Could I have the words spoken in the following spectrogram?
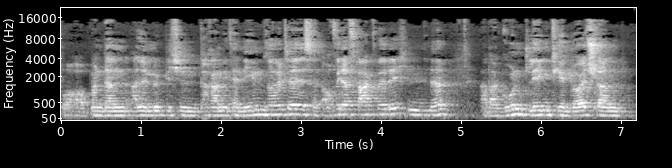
boah, ob man dann alle möglichen Parameter nehmen sollte, ist halt auch wieder fragwürdig. Mhm. Ne? Aber grundlegend hier in Deutschland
